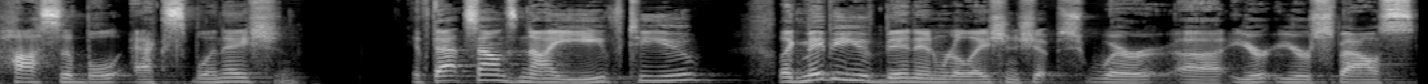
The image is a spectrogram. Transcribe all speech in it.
possible explanation. If that sounds naive to you, like maybe you've been in relationships where uh, your, your spouse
